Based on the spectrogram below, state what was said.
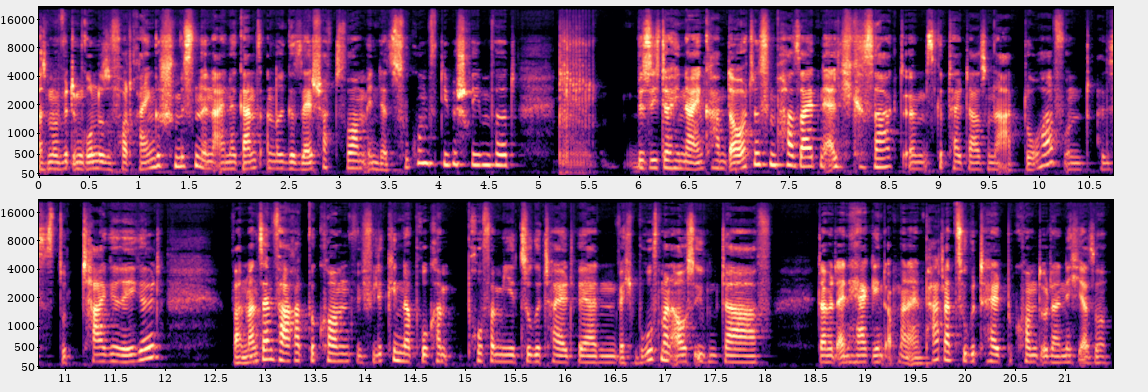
also man wird im Grunde sofort reingeschmissen in eine ganz andere Gesellschaftsform in der Zukunft, die beschrieben wird. Bis ich da hineinkam, dauerte es ein paar Seiten, ehrlich gesagt. Ähm, es gibt halt da so eine Art Dorf und alles ist total geregelt wann man sein Fahrrad bekommt, wie viele Kinder pro, pro Familie zugeteilt werden, welchen Beruf man ausüben darf, damit einhergehend, ob man einen Partner zugeteilt bekommt oder nicht. Also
